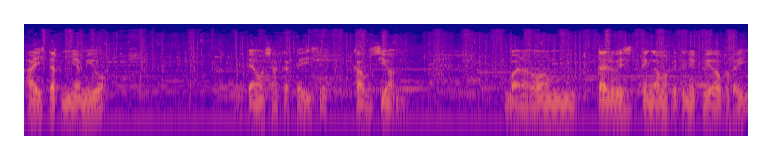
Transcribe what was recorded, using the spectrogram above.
Ahí está mi amigo. Veamos acá que dice. Caución. Bueno, tal vez tengamos que tener cuidado por ahí.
